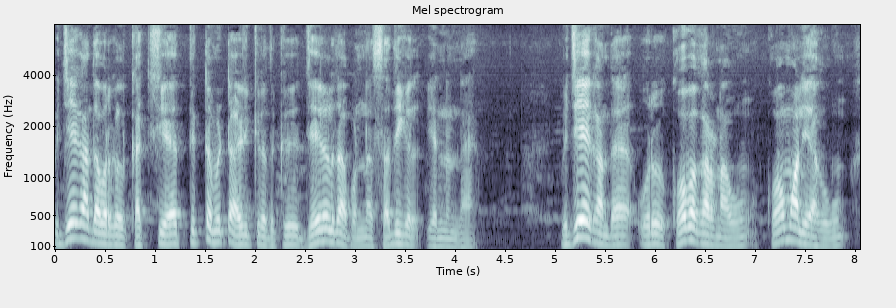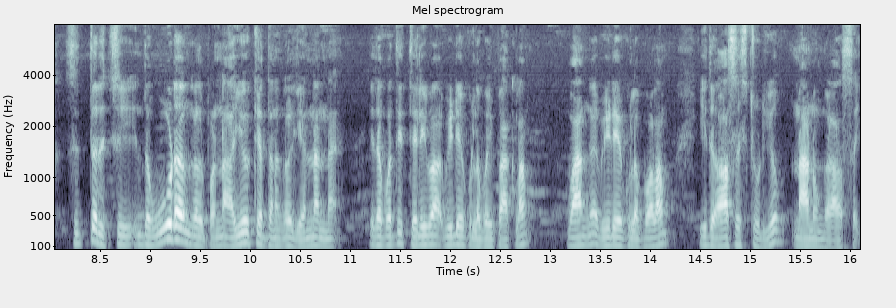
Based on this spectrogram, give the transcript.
விஜயகாந்த் அவர்கள் கட்சியை திட்டமிட்டு அழிக்கிறதுக்கு ஜெயலலிதா பண்ண சதிகள் என்னென்ன? விஜயகாந்தை ஒரு கோபக்காரனாகவும் கோமாளியாகவும் சித்தரித்து இந்த ஊடகங்கள் பண்ண அயோக்கியத்தனங்கள் என்னென்ன? இதை பற்றி தெளிவாக வீடியோக்குள்ளே போய் பார்க்கலாம். வாங்க வீடியோக்குள்ளே போகலாம் இது ஆசை ஸ்டுடியோ நான் உங்கள் ஆசை.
